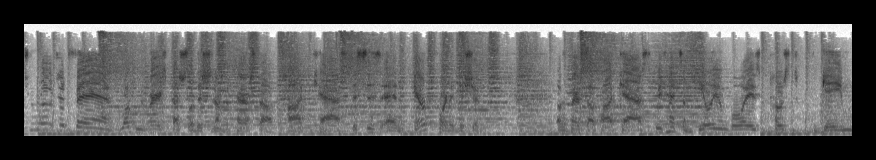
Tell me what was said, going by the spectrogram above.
Trojan fans. Welcome to a very special edition of the Peristyle Podcast. This is an airport edition of the Peristyle Podcast. We've had some Helium Boys post-game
